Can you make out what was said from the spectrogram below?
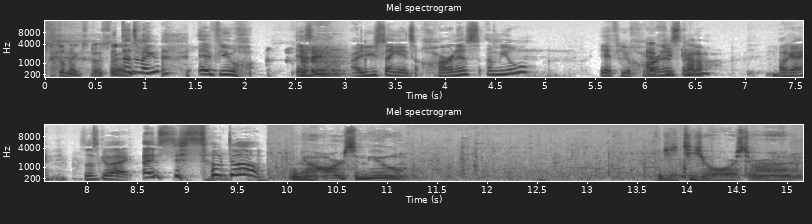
Still makes no It sense. doesn't make if you is it are you saying it's harness a mule? If you harness got a a- mule? Okay. So let's go back. It's just so dumb. When you harness a mule, you just teach your horse to run.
